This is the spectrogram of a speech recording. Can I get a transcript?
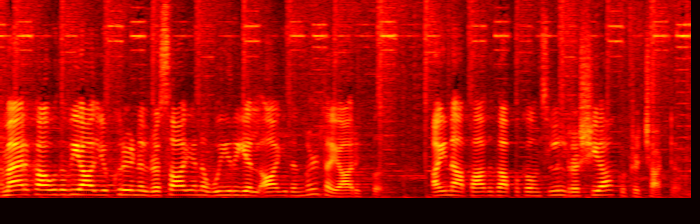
அமெரிக்கா உதவியால் யுக்ரைனில் ரசாயன உயிரியல் ஆயுதங்கள் தயாரிப்பு. ஐநா பாதுகாப்பு கவுன்சிலில் ரஷ்யா குற்றச்சாட்டு.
